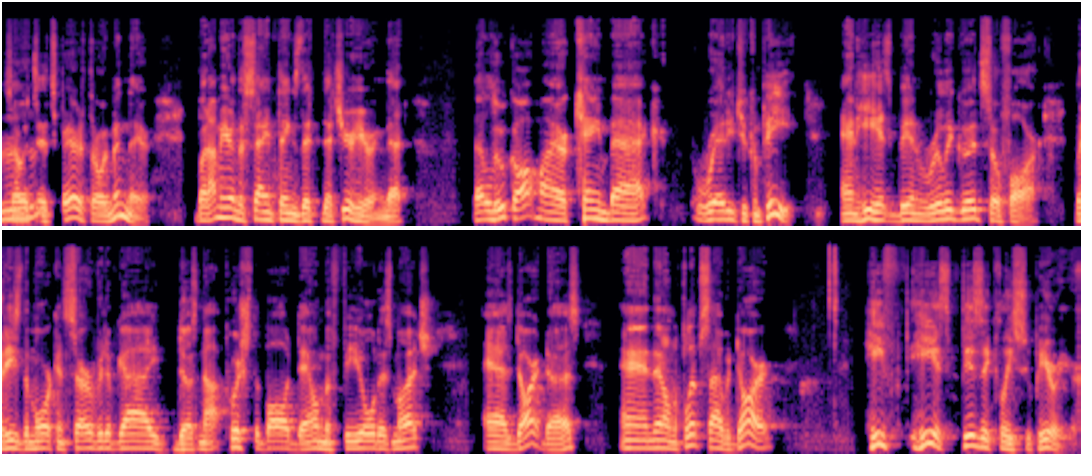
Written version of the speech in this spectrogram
Mm-hmm. So it's it's fair to throw him in there. But I'm hearing the same things that that you're hearing that that Luke Altmyer came back ready to compete. And he has been really good so far. But he's the more conservative guy, does not push the ball down the field as much as Dart does. And then on the flip side with Dart, he he is physically superior.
